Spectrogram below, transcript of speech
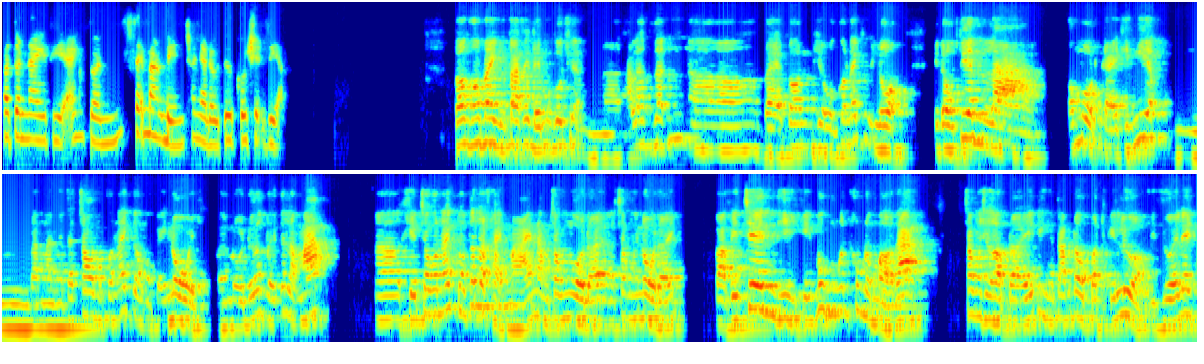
Và tuần này thì anh Tuấn sẽ mang đến cho nhà đầu tư câu chuyện gì ạ? Vâng, hôm nay chúng ta sẽ đến một câu chuyện à, khá là hấp dẫn uh, về con hiệu ứng con ếch bị luộc. Thì đầu tiên là có một cái thí nghiệm rằng là người ta cho một con ếch vào một cái nồi nồi nước đấy rất là mát uh, khiến cho con ếch nó rất là thoải mái nằm trong ngồi đấy trong cái nồi đấy và phía trên thì cái vung vẫn không được mở ra. Trong trường hợp đấy thì người ta bắt đầu bật cái lửa phía dưới lên.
